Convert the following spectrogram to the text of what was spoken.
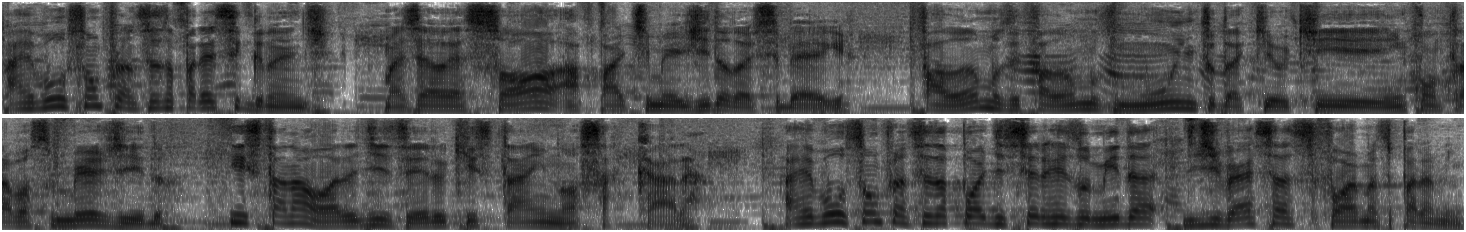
A Revolução Francesa parece grande, mas ela é só a parte emergida do iceberg. Falamos e falamos muito daquilo que encontrava submergido, e está na hora de dizer o que está em nossa cara. A Revolução Francesa pode ser resumida de diversas formas para mim.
